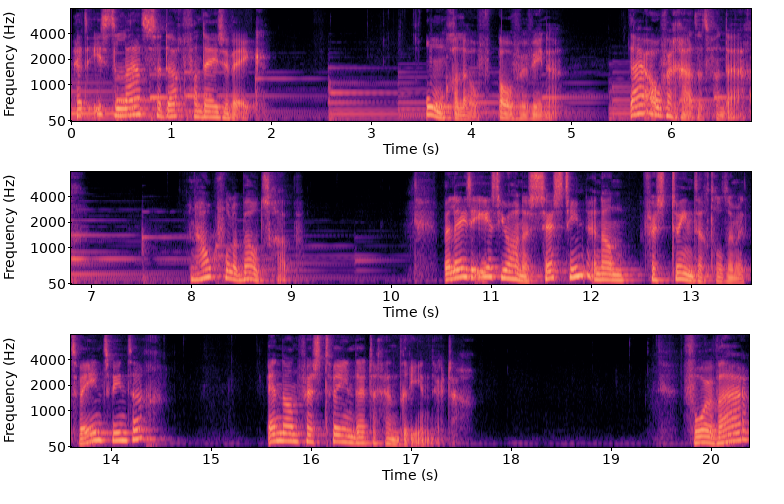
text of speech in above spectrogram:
Het is de laatste dag van deze week. Ongeloof overwinnen. Daarover gaat het vandaag. Een hoopvolle boodschap. We lezen eerst Johannes 16 en dan vers 20 tot en met 22 en dan vers 32 en 33. Voorwaar,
